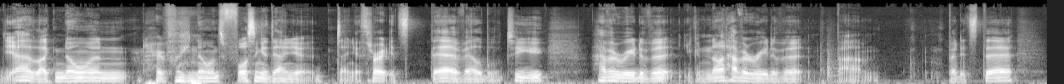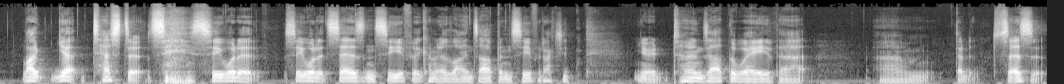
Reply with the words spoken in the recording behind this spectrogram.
yeah, like no one, hopefully, no one's forcing it down your down your throat. It's there, available to you. Have a read of it. You can not have a read of it, um, but it's there. Like, yeah, test it. See see what it see what it says, and see if it kind of lines up, and see if it actually, you know, turns out the way that um, that it says it,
